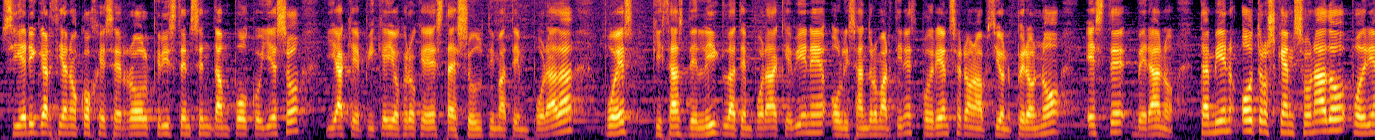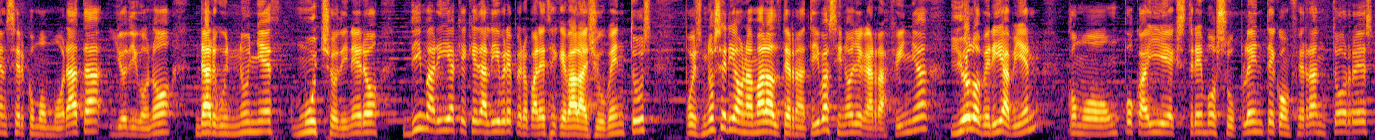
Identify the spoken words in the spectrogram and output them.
si Eric García no coge ese rol, Christensen tampoco y eso, ya que Piqué yo creo que esta es su última temporada, pues quizás De League la temporada que viene o Lisandro Martínez podrían ser una opción, pero no este verano. También otros que han sonado podrían ser como Morata, yo digo no, Darwin Núñez, mucho dinero, Di María que queda libre pero parece que va a la Juventus, pues no sería una mala alternativa si no llega Rafinha, yo lo vería bien, como un poco ahí extremo suplente con Ferran Torres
